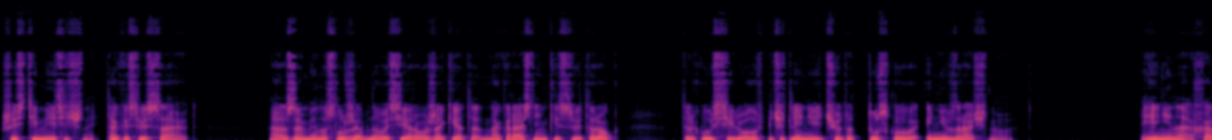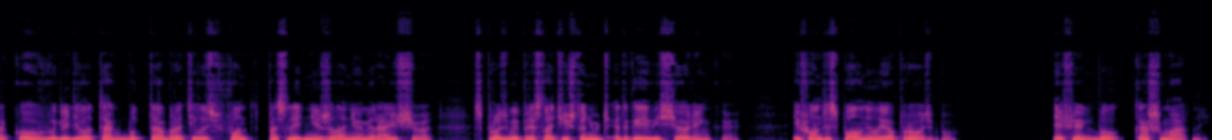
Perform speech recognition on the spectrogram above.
шестимесячной, так и свисают, а замена служебного серого жакета на красненький свитерок только усиливала впечатление чего-то тусклого и невзрачного. Янина Харко выглядела так, будто обратилась в фонд «Последние желания умирающего» с просьбой прислать ей что-нибудь этакое веселенькое, и фонд исполнил ее просьбу. Эффект был кошмарный.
